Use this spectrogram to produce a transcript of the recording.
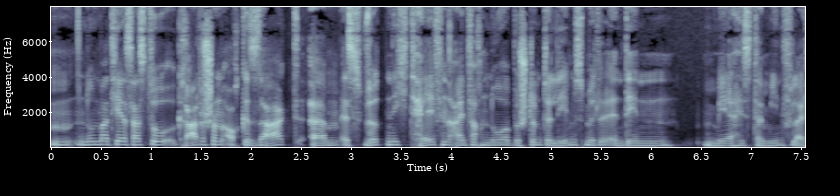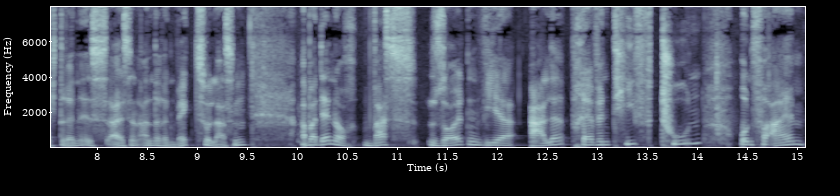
Nun, Matthias, hast du gerade schon auch gesagt, ähm, es wird nicht helfen, einfach nur bestimmte Lebensmittel, in denen mehr Histamin vielleicht drin ist, als in anderen wegzulassen. Aber dennoch, was sollten wir alle präventiv tun? Und vor allem,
